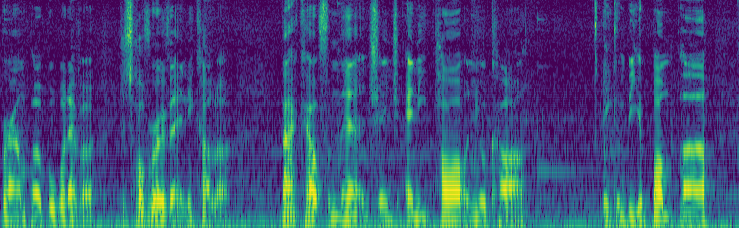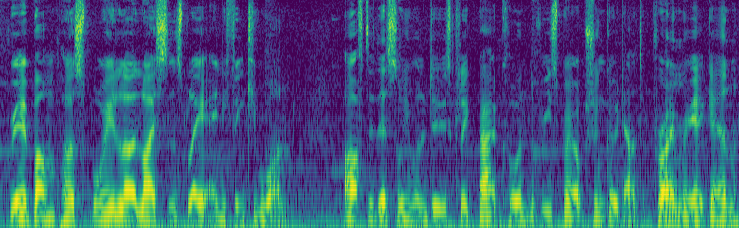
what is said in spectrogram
brown, purple, whatever. Just hover over any color. Back out from there and change any part on your car. It can be your bumper, rear bumper, spoiler, license plate, anything you want. After this, all you want to do is click back on the respray option, go down to primary again,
